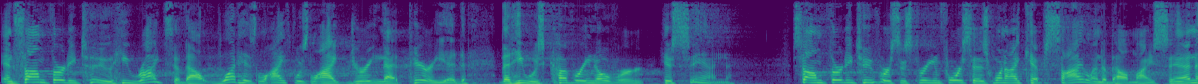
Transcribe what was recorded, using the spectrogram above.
In Psalm 32, he writes about what his life was like during that period that he was covering over his sin. Psalm 32 verses 3 and 4 says, When I kept silent about my sin,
